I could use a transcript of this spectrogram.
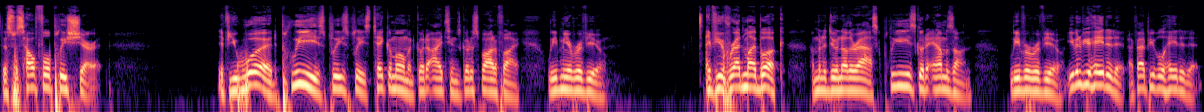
this was helpful. Please share it. If you would, please, please, please take a moment, go to iTunes, go to Spotify, leave me a review. If you've read my book, I'm going to do another ask. Please go to Amazon, leave a review. Even if you hated it, I've had people hated it.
